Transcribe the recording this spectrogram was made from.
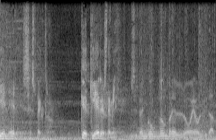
¿Quién eres, Espectro? ¿Qué quieres de mí? Si tengo un nombre, lo he olvidado.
